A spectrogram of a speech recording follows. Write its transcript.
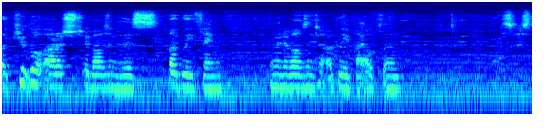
A cute little Oddish evolves into this ugly thing, and then evolves into ugly Vileplume. Disgusting.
